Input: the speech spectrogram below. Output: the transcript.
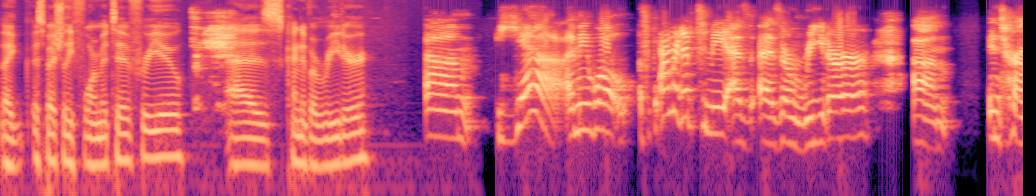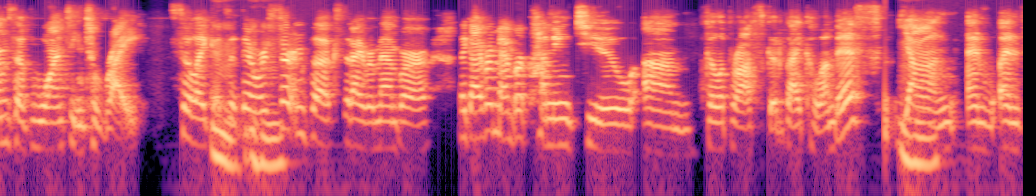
like especially formative for you as kind of a reader? Um, yeah, I mean, well, formative to me as as a reader, um, in terms of wanting to write. So like mm, there were mm-hmm. certain books that I remember. Like I remember coming to um, Philip Roth's Goodbye Columbus, mm-hmm. young, and and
